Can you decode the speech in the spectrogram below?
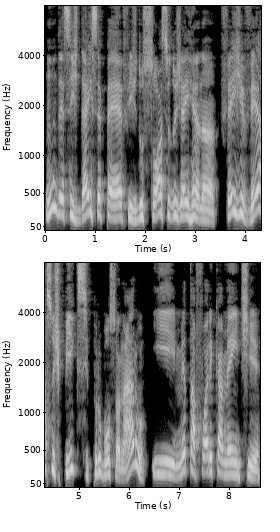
um desses 10 CPFs do sócio do Jair Renan fez diversos Pix pro Bolsonaro? E metaforicamente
